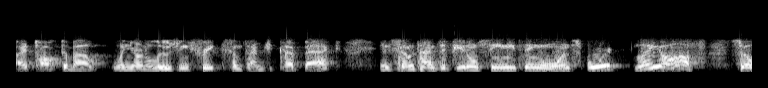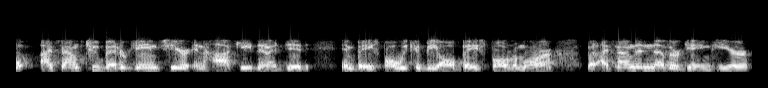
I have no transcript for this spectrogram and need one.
I talked about when you're on a losing streak, sometimes you cut back. And sometimes if you don't see anything in one sport, lay off. So I found two better games here in hockey than I did in baseball. We could be all baseball tomorrow. But I found another game here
